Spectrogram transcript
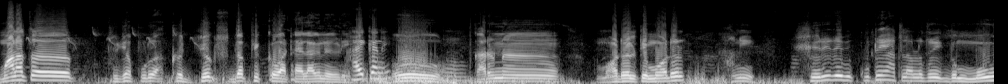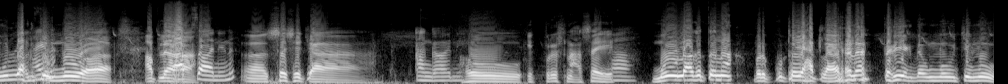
मला तर तुझ्या पुढं अख्खं जग सुद्धा फिक्क वाटायला लागलं एवढे आहे का नाही? हो हं. कारण मॉडेल ते मॉडेल आणि शरीर बी कुठे हात लावलं तर एकदम मऊ आहे लागतं ना? मऊ हा. आपल्या कापसावानी ना? अं, सशाच्या अंगावानी हो एक प्रश्न असा आहे हा. मऊ लागत ना बरं कुठेही हात लावला ना तरी एकदम मऊची मऊ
